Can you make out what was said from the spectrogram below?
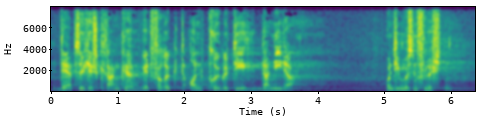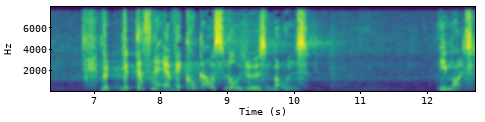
Der psychisch Kranke wird verrückt und prügelt die da nieder. Und die müssen flüchten. Wird, wird das eine Erweckung auslösen bei uns? Niemals.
